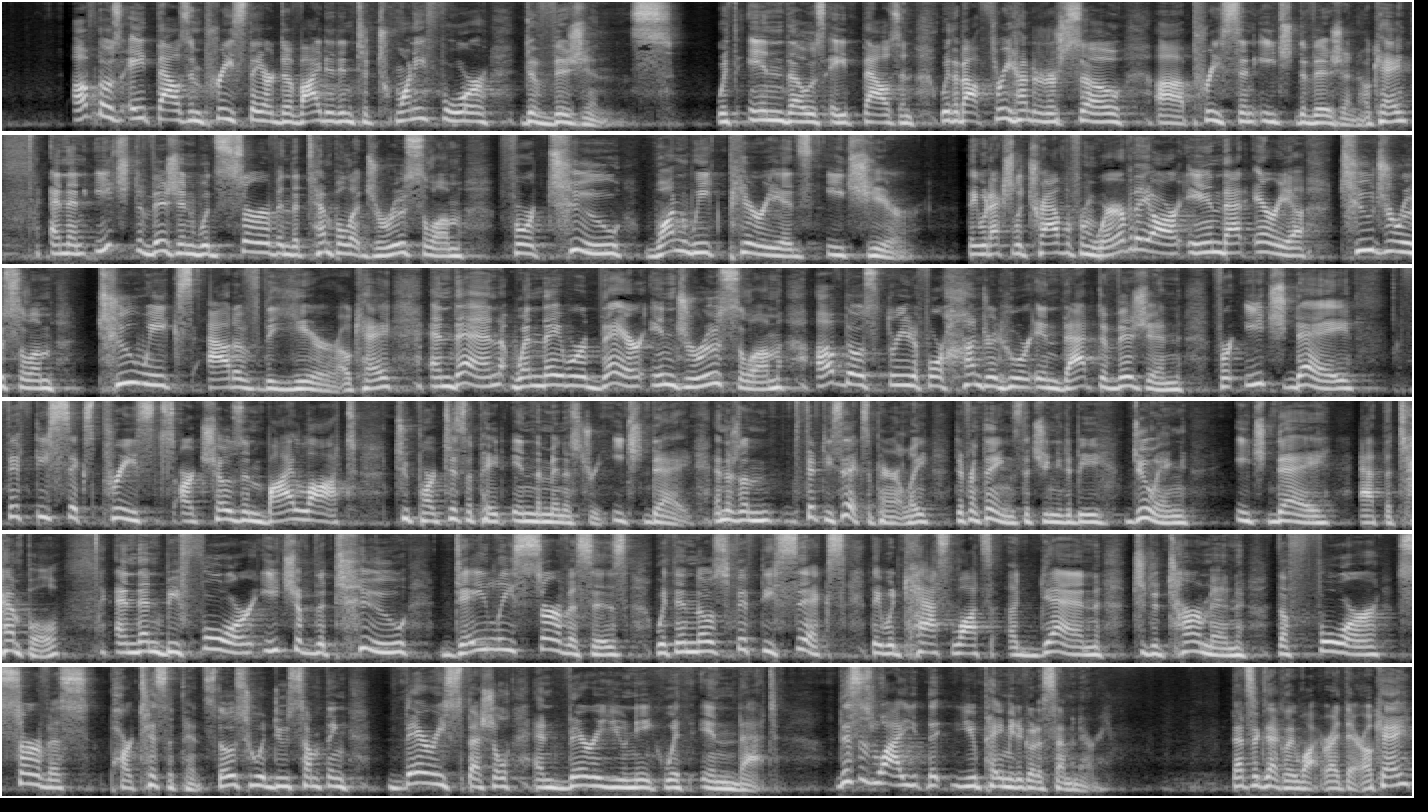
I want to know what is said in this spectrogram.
Of those 8,000 priests, they are divided into 24 divisions within those 8,000, with about 300 or so uh, priests in each division, okay? And then each division would serve in the temple at Jerusalem for two one week periods each year. They would actually travel from wherever they are in that area to Jerusalem two weeks out of the year, okay? And then when they were there in Jerusalem, of those three to 400 who were in that division, for each day, 56 priests are chosen by lot to participate in the ministry each day. And there's a 56 apparently different things that you need to be doing each day at the temple. And then before each of the two daily services within those 56, they would cast lots again to determine the four service participants, those who would do something very special and very unique within that. This is why you pay me to go to seminary. That's exactly why, right there, okay?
